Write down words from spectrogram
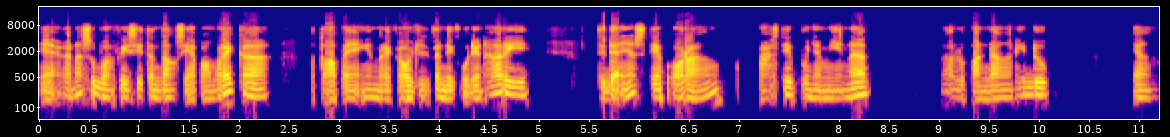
Ya, karena sebuah visi tentang siapa mereka atau apa yang ingin mereka wujudkan di kemudian hari. Setidaknya setiap orang pasti punya minat lalu pandangan hidup yang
